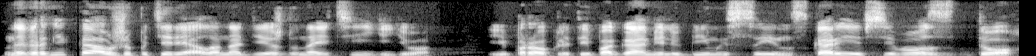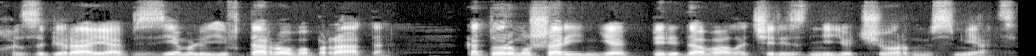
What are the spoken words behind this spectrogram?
наверняка уже потеряла надежду найти ее, и проклятый богами любимый сын, скорее всего, сдох, забирая в землю и второго брата, которому Шаринья передавала через нее черную смерть.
